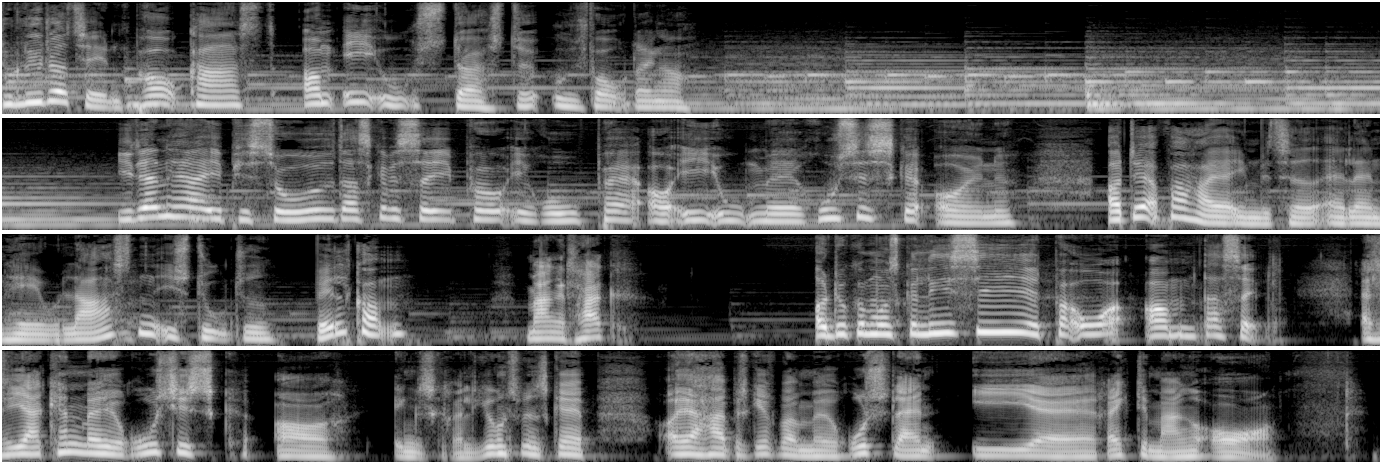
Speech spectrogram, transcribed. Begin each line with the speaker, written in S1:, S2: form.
S1: Du lytter til en podcast om EU's største udfordringer. I den her episode, der skal vi se på Europa og EU med russiske øjne. Og derfor har jeg inviteret Allan Have Larsen i studiet. Velkommen.
S2: Mange tak.
S1: Og du kan måske lige sige et par ord om dig selv.
S2: Altså, jeg kan med russisk og engelsk religionsvidenskab, og jeg har beskæftiget mig med Rusland i øh, rigtig mange år.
